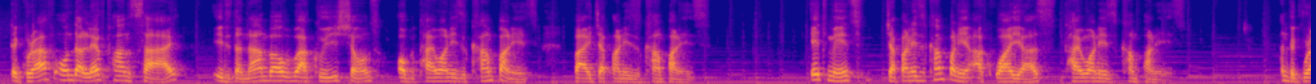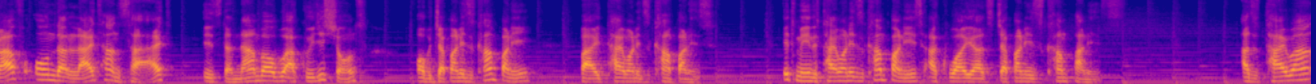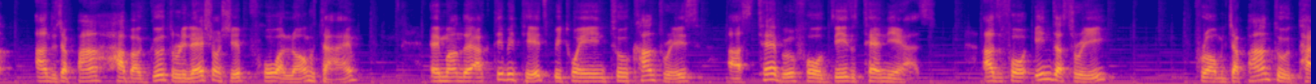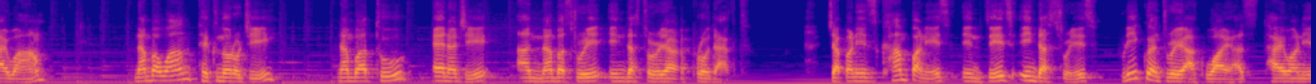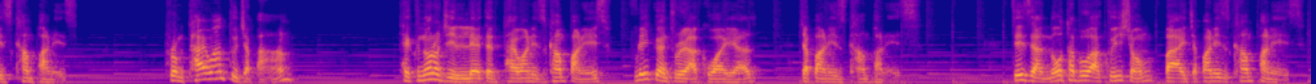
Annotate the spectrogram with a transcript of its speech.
The graph on the left-hand side is the number of acquisitions of Taiwanese companies by Japanese companies. It means Japanese company acquires Taiwanese companies. And the graph on the right-hand side is the number of acquisitions of Japanese company by Taiwanese companies. It means Taiwanese companies acquire Japanese companies. As Taiwan and Japan have a good relationship for a long time, the activities between two countries are stable for these 10 years. As for industry, from Japan to Taiwan, number one, technology, number two, energy, and number three, industrial product. Japanese companies in these industries frequently acquire Taiwanese companies. From Taiwan to Japan, technology-related Taiwanese companies frequently acquire Japanese companies. These are notable acquisitions by Japanese companies.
